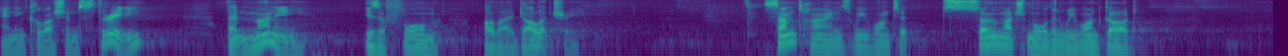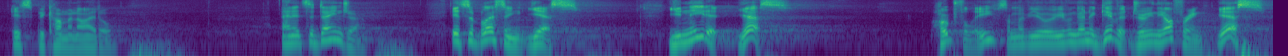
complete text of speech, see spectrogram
and in Colossians 3 that money is a form of idolatry. Sometimes we want it so much more than we want God. It's become an idol. And it's a danger. It's a blessing, yes. You need it, yes. Hopefully, some of you are even going to give it during the offering. Yes.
